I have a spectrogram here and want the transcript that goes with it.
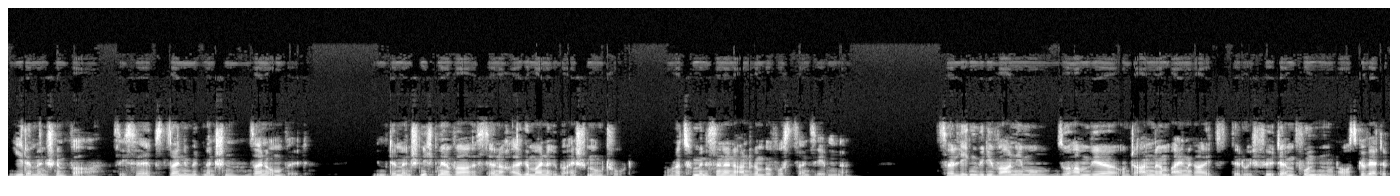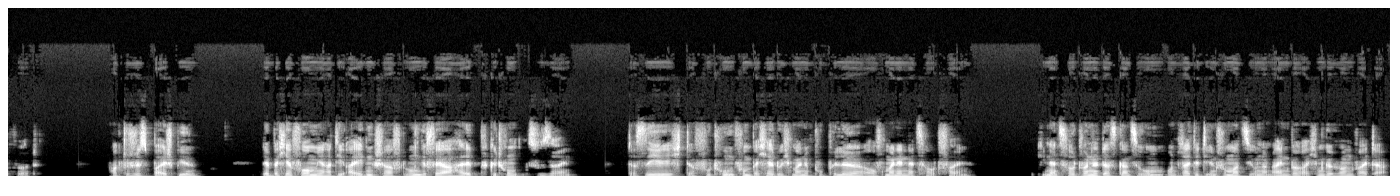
Jeder Mensch nimmt wahr, sich selbst, seine Mitmenschen, seine Umwelt. Nimmt der Mensch nicht mehr wahr, ist er nach allgemeiner Übereinstimmung tot. Oder zumindest in einer anderen Bewusstseinsebene. Zerlegen wir die Wahrnehmung, so haben wir unter anderem einen Reiz, der durch Filter empfunden und ausgewertet wird. Praktisches Beispiel. Der Becher vor mir hat die Eigenschaft, ungefähr halb getrunken zu sein. Das sehe ich, da Photonen vom Becher durch meine Pupille auf meine Netzhaut fallen. Die Netzhaut wandelt das Ganze um und leitet die Information an einen Bereich im Gehirn weiter.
